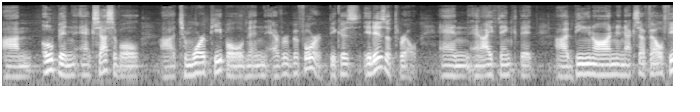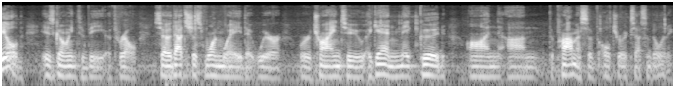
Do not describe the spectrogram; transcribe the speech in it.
um, open and accessible uh, to more people than ever before because it is a thrill. And, and I think that uh, being on an XFL field is going to be a thrill. So that's just one way that we're, we're trying to, again, make good on um, the promise of ultra accessibility.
